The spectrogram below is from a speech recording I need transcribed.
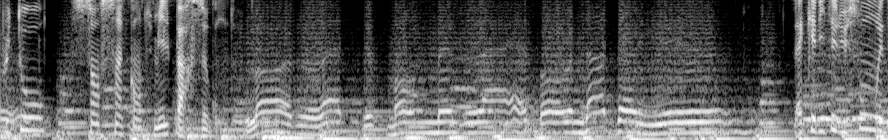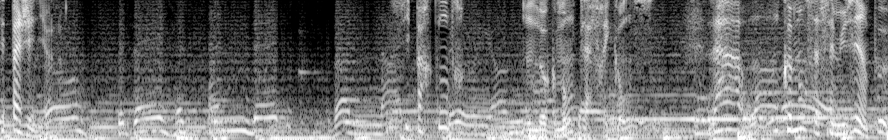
Plutôt 150 000 par seconde. La qualité du son n'était pas géniale. Si par contre on augmente la fréquence, là on commence à s'amuser un peu.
